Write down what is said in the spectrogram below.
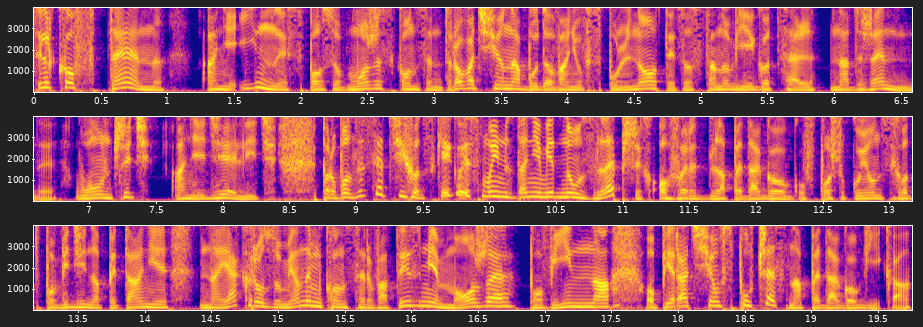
Tylko w ten, a nie inny sposób może skoncentrować się na budowaniu wspólnoty, co stanowi jego cel nadrzędny łączyć a nie dzielić. Propozycja Cichockiego jest moim zdaniem jedną z lepszych ofert dla pedagogów, poszukujących odpowiedzi na pytanie, na jak rozumianym konserwatyzmie może, powinna opierać się współczesna pedagogika.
